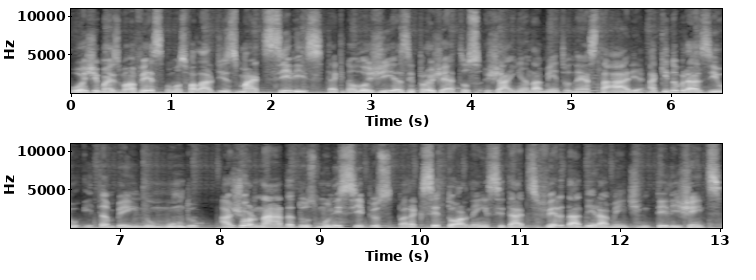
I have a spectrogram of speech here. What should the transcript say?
Hoje, mais uma vez, vamos falar de Smart Cities, tecnologias e projetos já em andamento nesta área, aqui no Brasil e também no mundo. A jornada dos municípios para que se tornem cidades verdadeiramente inteligentes.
